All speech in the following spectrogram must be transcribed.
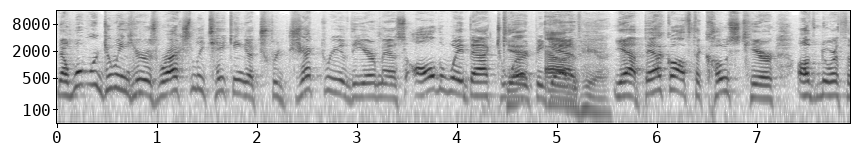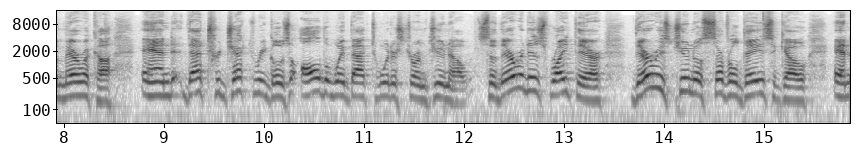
Now, what we're doing here is we're actually taking a trajectory of the air mass all the way back to Get where it began out of here. Yeah, back off the coast here of North America. And that trajectory goes all the way back to Winter Storm Juno. So there it is right there. There is Juno several days ago. And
